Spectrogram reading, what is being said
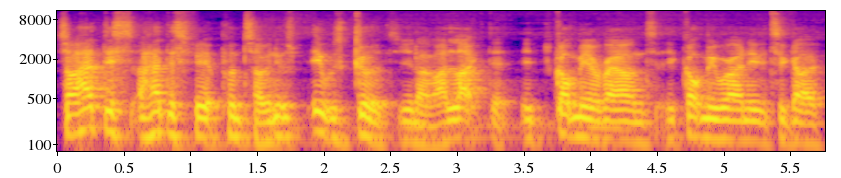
So I had this I had this Fiat Punto, and it was it was good. You know, I liked it. It got me around. It got me where I needed to go.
